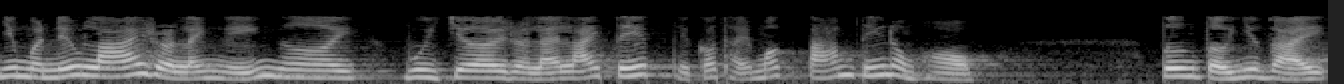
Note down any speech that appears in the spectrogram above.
Nhưng mà nếu lái rồi lại nghỉ ngơi, vui chơi rồi lại lái tiếp thì có thể mất 8 tiếng đồng hồ. Tương tự như vậy,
